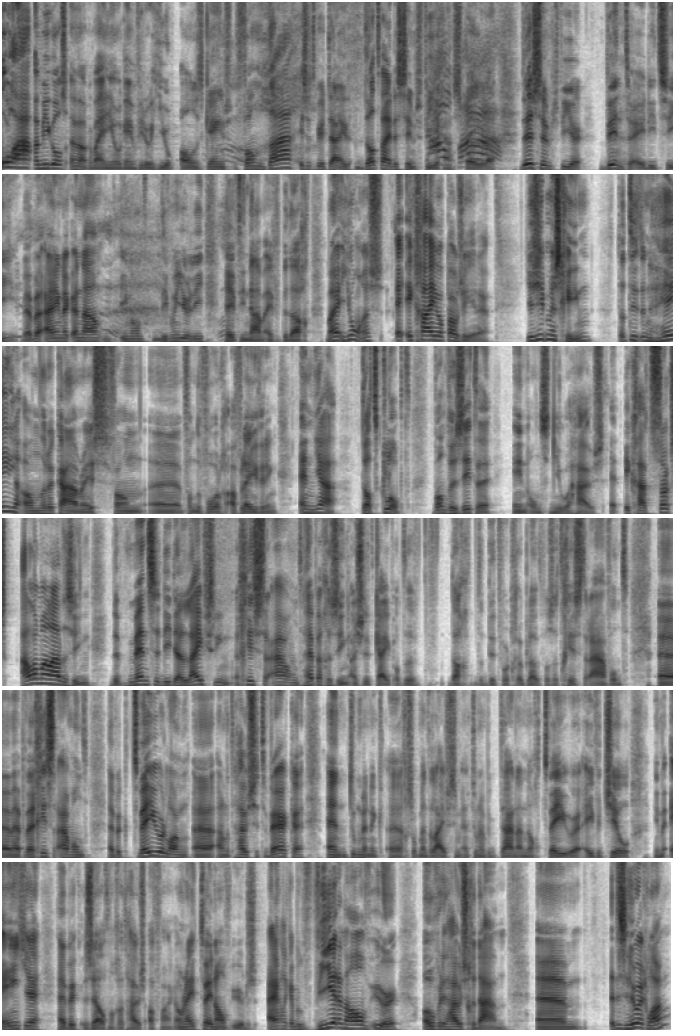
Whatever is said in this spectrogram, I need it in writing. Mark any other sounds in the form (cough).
Hola amigos en welkom bij een nieuwe game video hier op Alles Games. Vandaag is het weer tijd dat wij de Sims 4 gaan spelen. De Sims 4 wintereditie. We hebben eindelijk een naam. Iemand die van jullie heeft die naam even bedacht. Maar jongens, ik ga even pauzeren. Je ziet misschien dat dit een hele andere kamer is van, uh, van de vorige aflevering. En ja, dat klopt. Want we zitten in ons nieuwe huis. En ik ga het straks allemaal laten zien. De mensen die de livestream gisteravond hebben gezien, als je dit kijkt op de dag dat dit wordt geüpload, was het gisteravond. Uh, hebben wij gisteravond heb ik twee uur lang uh, aan het huis zitten werken. En toen ben ik uh, gestopt met de livestream. En toen heb ik daarna nog twee uur even chill in mijn eentje. Heb ik zelf nog het huis afgemaakt. Oh nee, 2,5 uur. Dus eigenlijk heb ik 4,5 uur over dit huis gedaan. Um, het is heel erg lang.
